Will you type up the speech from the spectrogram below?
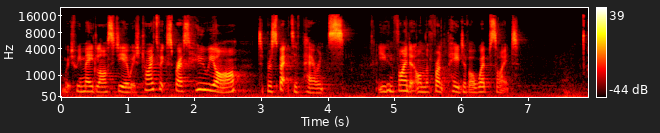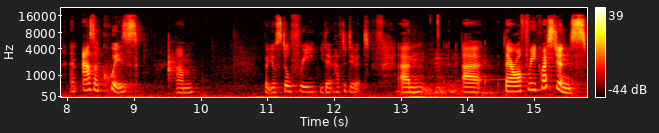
which we made last year, which tried to express who we are to prospective parents you can find it on the front page of our website. And as a quiz, um, but you're still free, you don't have to do it, um, uh, there are three questions.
